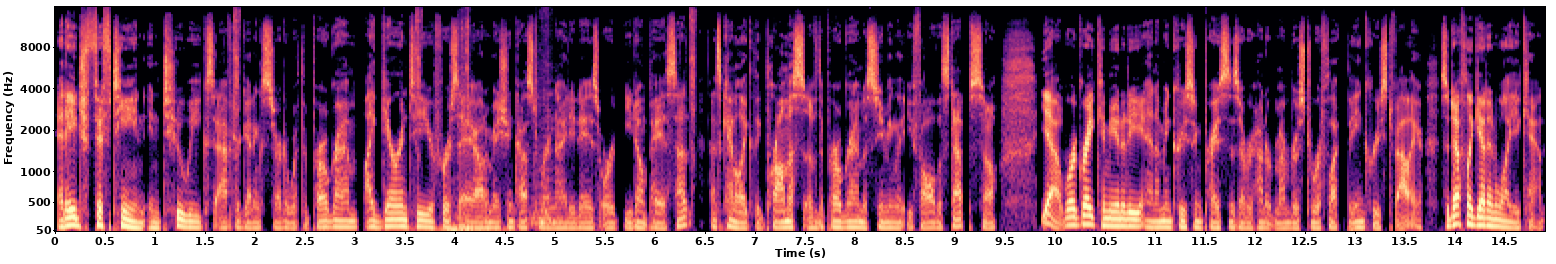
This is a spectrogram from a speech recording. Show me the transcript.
at age 15 in two weeks after getting started with the program. I guarantee your first AI automation customer in 90 days or you don't pay a cent. That's kind of like the promise of the program, assuming that you follow the steps. So yeah, we're a great community and I'm increasing prices every 100 members to reflect the increased value. So definitely get in while you can.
